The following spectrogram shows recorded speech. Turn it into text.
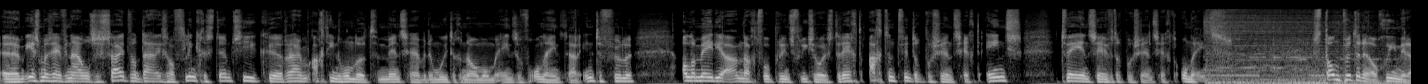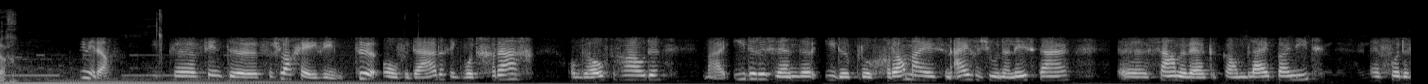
Uh, eerst maar eens even naar onze site, want daar is al flink gestemd. Zie ik ruim 1800 mensen hebben de moeite genomen om eens of oneens daarin te vullen. Alle media-aandacht voor Prins Friso is terecht. 28% zegt eens, 72% zegt oneens. Stand.nl, goedemiddag. Goedemiddag. Ik uh, vind de verslaggeving te overdadig. Ik word graag op de hoogte gehouden. Maar iedere zender, ieder programma heeft zijn eigen journalist daar. Uh, samenwerken kan blijkbaar niet. En voor de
